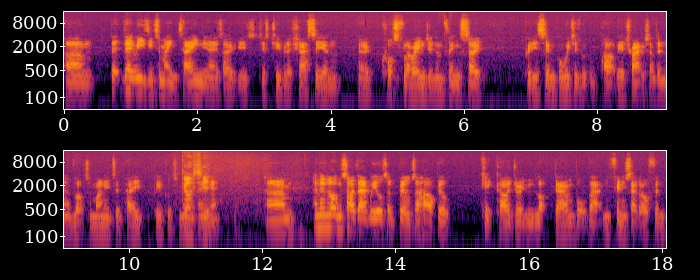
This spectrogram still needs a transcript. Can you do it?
Um, they're easy to maintain. You know, so it's just tubular chassis and a cross-flow engine and things. So pretty simple, which is part of the attraction. I didn't have lots of money to pay people to maintain it. Um, and then alongside that, we also built a half-built kit car during lockdown. Bought that and finished that off. And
